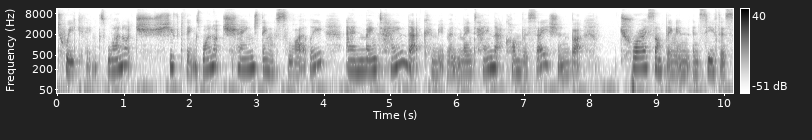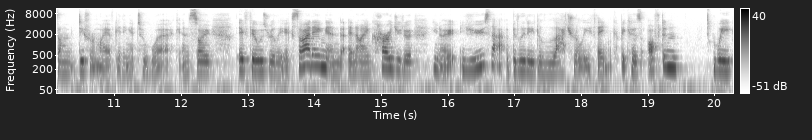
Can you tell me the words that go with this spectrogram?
tweak things? Why not shift things? Why not change things slightly and maintain that commitment, maintain that conversation, but try something and, and see if there's some different way of getting it to work. And so it feels really exciting and, and I encourage you to, you know, use that ability to laterally think because often we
